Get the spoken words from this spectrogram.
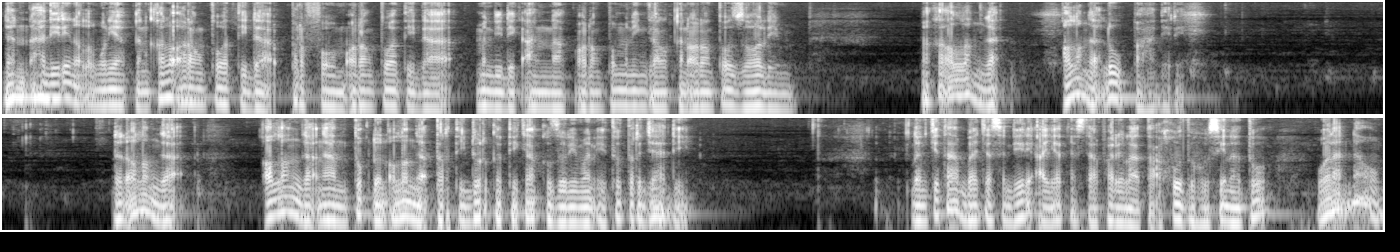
Dan hadirin Allah muliakan kalau orang tua tidak perform orang tua tidak mendidik anak orang tua meninggalkan orang tua zolim maka Allah nggak Allah nggak lupa hadirin dan Allah nggak Allah nggak ngantuk dan Allah nggak tertidur ketika kezaliman itu terjadi. Dan kita baca sendiri ayatnya setiap hari la ta'khudhuhu sinatu wala naum.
